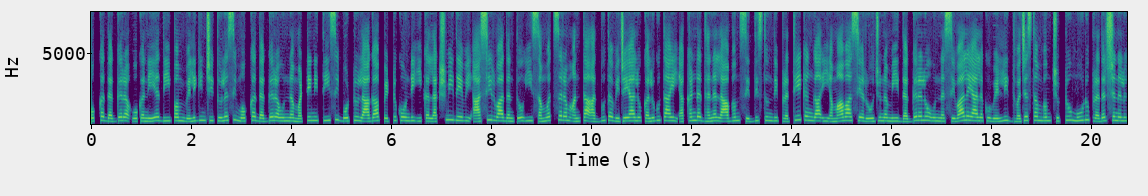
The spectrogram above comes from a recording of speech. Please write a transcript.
మొక్క దగ్గర ఒక నియ దీపం వెలిగించి తులసి మొక్క దగ్గర ఉన్న మట్టిని తీసి బొట్టు లాగా పెట్టుకోండి. ఇక లక్ష్మీ లక్ష్మీదేవి ఆశీర్వాదంతో ఈ సంవత్సరం అంతా అద్భుత విజయాలు కలుగుతాయి. అఖండ ధన లాభం సిద్ధిస్తుంది. ప్రత్యేకంగా ఈ అమావాస్య రోజున మీ దగ్గరలో ఉన్న శివాలయాలకు వెళ్ళి ధ్వజస్తంభం చుట్టూ మూడు ప్రదర్శనలు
